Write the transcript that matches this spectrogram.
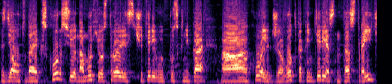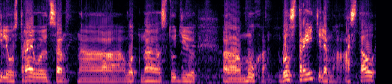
сделал туда экскурсию, на Мухе устроились четыре выпускника а, колледжа. Вот как интересно, да, строители устраиваются а, вот на студию а, Муха. Был строителем, а стал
